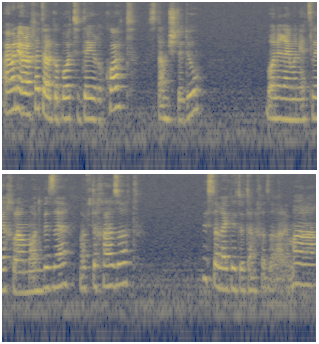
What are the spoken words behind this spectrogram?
היום אני הולכת על גבות די רכות, סתם שתדעו. בואו נראה אם אני אצליח לעמוד בזה, בהבטחה הזאת. מסרקת אותן חזרה למעלה.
